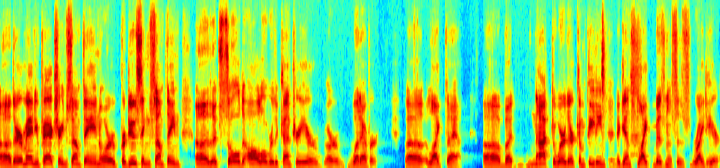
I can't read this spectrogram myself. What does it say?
uh, they're manufacturing something or producing something uh, that's sold all over the country or or whatever uh, like that. Uh, but not to where they're competing against like businesses right here.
